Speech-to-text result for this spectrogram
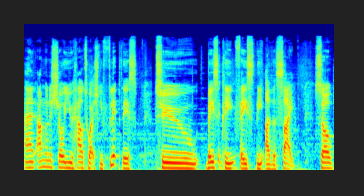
and I'm going to show you how to actually flip this to basically face the other side. So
